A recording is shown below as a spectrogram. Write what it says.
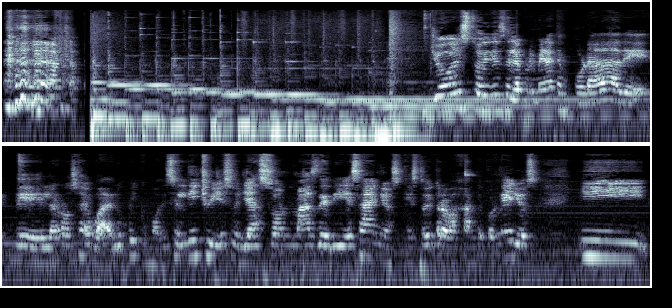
Yo estoy desde la primera temporada de, de, La Rosa de Guadalupe y como dice el dicho, y eso ya son más de 10 años que estoy trabajando con ellos. Y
